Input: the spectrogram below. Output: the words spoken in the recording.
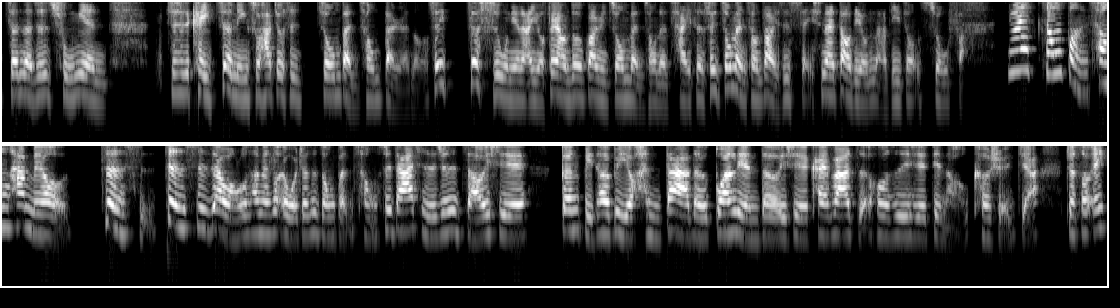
真的就是出面。就是可以证明说他就是中本聪本人哦，所以这十五年来有非常多关于中本聪的猜测。所以中本聪到底是谁？现在到底有哪几种说法？因为中本聪他没有正式正式在网络上面说，哎，我就是中本聪，所以大家其实就是找一些跟比特币有很大的关联的一些开发者或是一些电脑科学家，就说：“哎，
